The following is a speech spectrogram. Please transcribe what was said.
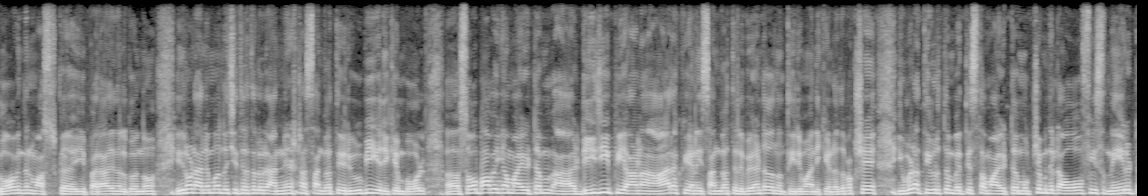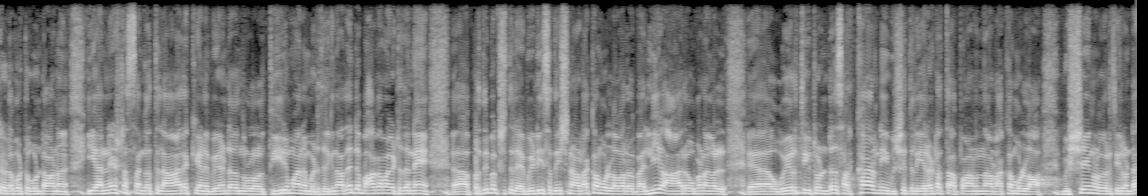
ഗോവിന്ദൻ മാസ്റ്റർക്ക് ഈ പരാതി നൽകുന്നു. ഇതിനോടനുബന്ധിച്ച് ഇത്തരത്തിലൊരു അന്വേഷണ സംഘത്തെ രൂപീകരിക്കുമ്പോൾ സ്വാഭാവികമായിട്ടും ഡി ജി പി ആണ് ആരൊക്കെയാണ് ഈ സംഘത്തിൽ വേണ്ടതെന്ന് തീരുമാനിക്കേണ്ടത്. പക്ഷേ ഇവിടെ തീർത്തും വ്യത്യസ്തമായിട്ട് മുഖ്യമന്ത്രിയുടെ ഓഫീസ് നേരിട്ട് ഇടപെട്ടുകൊണ്ടാണ് ഈ അന്വേഷണ സംഘത്തിൽ ആരൊക്കെയാണ് വേണ്ടതെന്നുള്ള തീരുമാനമെടുത്തിരിക്കുന്നത്. അതിന്റെ ഭാഗമായിട്ട് തന്നെ പ്രതിപക്ഷത്തിലെ വി ഡി സതീശൻ അടക്കമുള്ളവർ വലിയ ആരോപണങ്ങൾ ആ, ഉയർത്തിയിട്ടുണ്ട് സർക്കാരിന് ഈ വിഷയത്തിൽ ഇരട്ടത്താപ്പാണെന്ന് അടക്കമുള്ള വിഷയങ്ങൾ ഉയർത്തിയിട്ടുണ്ട്.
